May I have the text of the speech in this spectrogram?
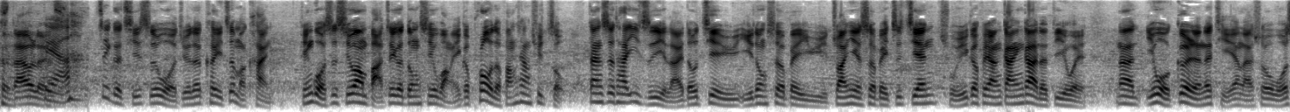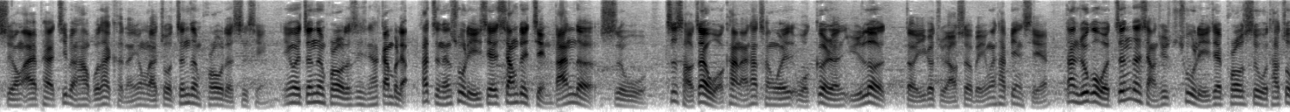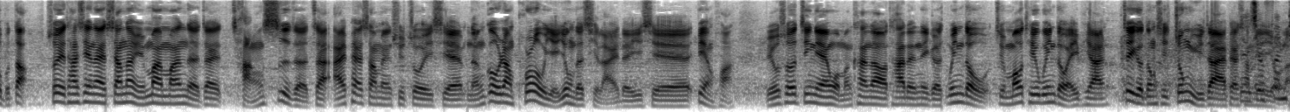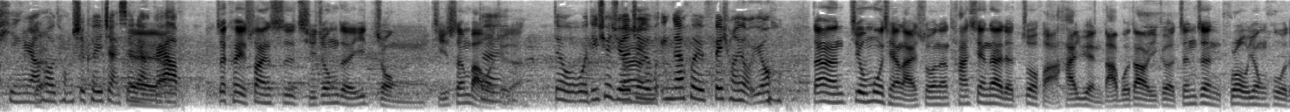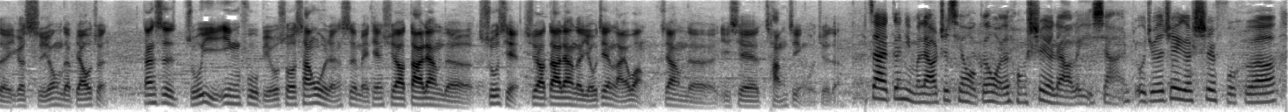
stylus。对啊，这个其实我觉得可以这么看。苹果是希望把这个东西往一个 Pro 的方向去走，但是它一直以来都介于移动设备与专业设备之间，处于一个非常尴尬的地位。那以我个人的体验来说，我使用 iPad 基本上不太可能用来做真正 Pro 的事情，因为真正 Pro 的事情它干不了，它只能处理一些相对简单的事物。至少在我看来，它成为我个人娱乐的一个主要设备，因为它便携。但如果我真的想去处理一些 Pro 事务，它做不到。所以它现在相当于慢慢的在尝试着在 iPad 上面去做一些能够让 Pro 也用得起来的一些变化。比如说今年我们看到它的那个 Window 就 Multi Window API 这个东西终于在 iPad 上面有了。就分屏，然后同时可以展现两个 App。这可以算是其中的一种提升吧，我觉得。对，我的确觉得这个应该会非常有用。当然，就目前来说呢，它现在的做法还远达不到一个真正 Pro 用户的一个使用的标准，但是足以应付，比如说商务人士每天需要大量的书写、需要大量的邮件来往这样的一些场景，我觉得。在跟你们聊之前，我跟我的同事也聊了一下，我觉得这个是符合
